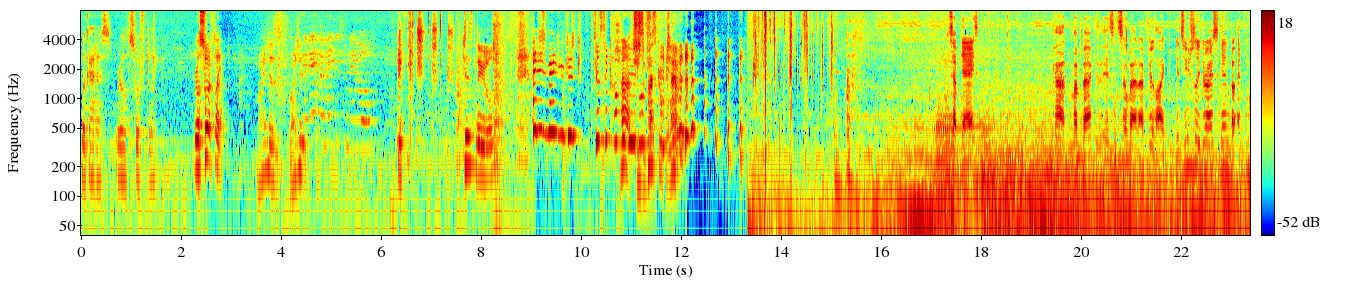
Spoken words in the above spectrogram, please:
Look at us, real swiftly, real swiftly. Why does? Why did? Babe, I made you some noodles. Just noodles. I just made you just just a couple Shut up, noodles. she's the best cook in What's up, guys? God, my back is itching so bad. I feel like it's usually dry skin, but I think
